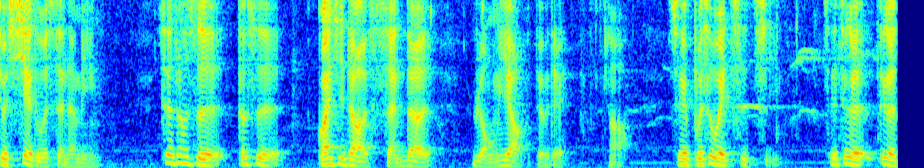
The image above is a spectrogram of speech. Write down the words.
就亵渎神的名。这都是都是关系到神的荣耀，对不对？啊，所以不是为自己。所以这个这个，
